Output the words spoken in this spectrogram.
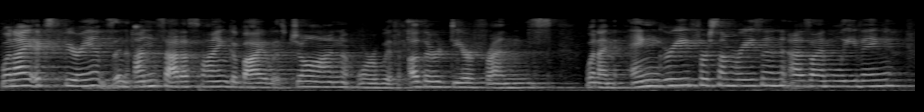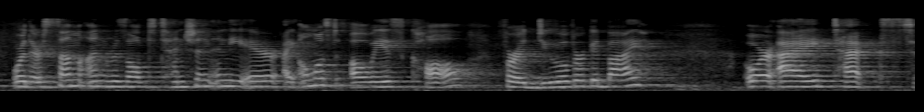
when I experience an unsatisfying goodbye with John or with other dear friends, when I'm angry for some reason as I'm leaving, or there's some unresolved tension in the air, I almost always call for a do over goodbye. Or I text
